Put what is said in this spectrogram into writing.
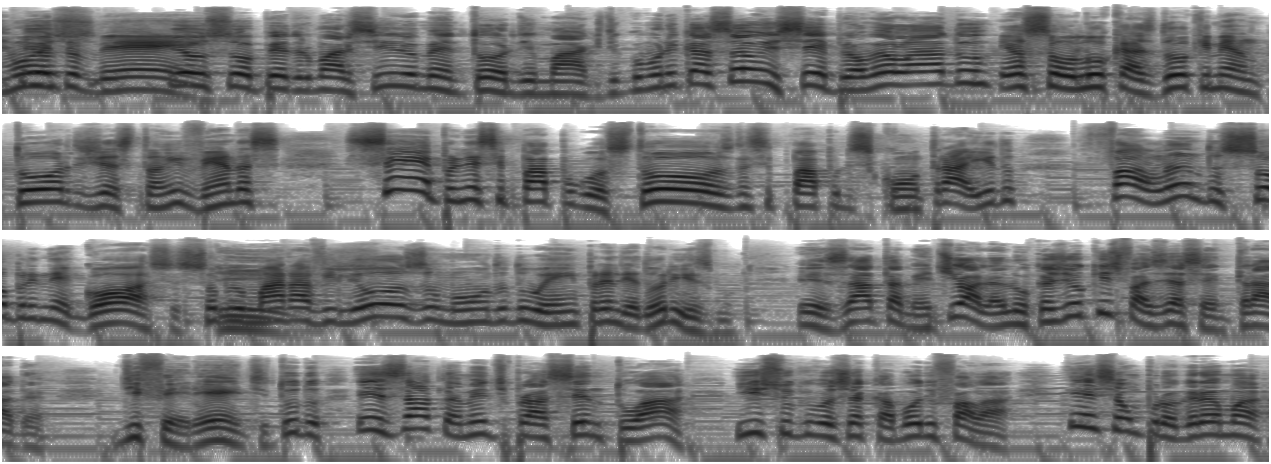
Muito eu, bem. Eu sou Pedro Marcílio, mentor de marketing e comunicação e sempre ao meu lado. Eu sou o Lucas Duque, mentor de gestão e vendas, sempre nesse papo gostoso, nesse papo descontraído, falando sobre negócios, sobre e... o maravilhoso mundo do empreendedorismo. Exatamente. E olha, Lucas, eu quis fazer essa entrada diferente, tudo exatamente para acentuar isso que você acabou de falar. Esse é um programa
